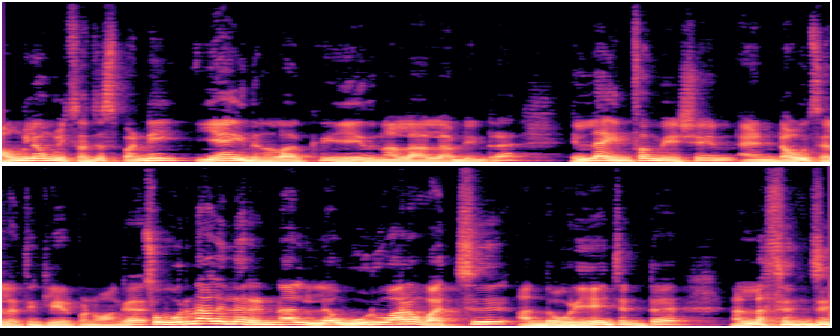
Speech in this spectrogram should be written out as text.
அவங்களே உங்களுக்கு சஜஸ்ட் பண்ணி ஏன் இது நல்லா இருக்குது ஏன் இது நல்லா இல்லை? அப்படின்ற எல்லா இன்ஃபர்மேஷன் அண்ட் டவுட்ஸ் எல்லாத்தையும் கிளியர் பண்ணுவாங்க. ஸோ ஒரு நாள் இல்லை ரெண்டு நாள் இல்லை ஒரு வாரம் வச்சு அந்த ஒரு ஏஜென்ட்டை நல்லா செஞ்சு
